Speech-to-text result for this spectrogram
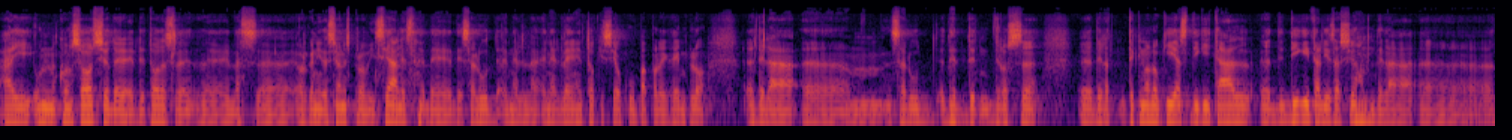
hay un consorcio de, de todas le- las eh, organizaciones provinciales de, de salud en el, en el Veneto que se ocupa, por ejemplo, eh, de la eh, salud, de, de-. Eh, de las tecnologías digital, eh, de digitalización de la, eh,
